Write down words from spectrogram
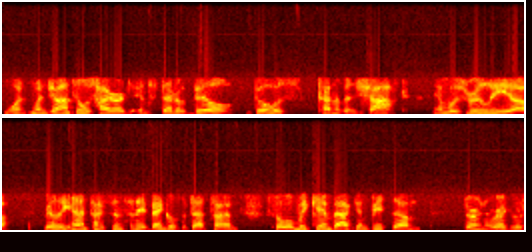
when, when Johnson was hired instead of Bill, Bill was kind of in shock and was really uh, really anti-Cincinnati Bengals at that time. So when we came back and beat them during the regular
